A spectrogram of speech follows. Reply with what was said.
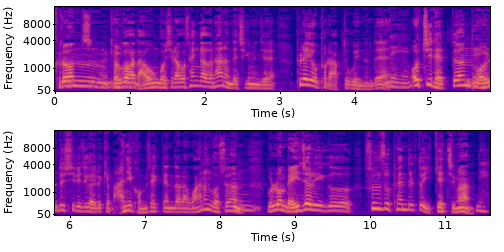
그런 있지만, 결과가 네. 나온 것이라고 생각을 하는데 지금 이제 플레이오프를 앞두고 있는데 네. 어찌 됐든 네. 월드 시리즈가 이렇게 많이 검색된다라고 하는 것은 음. 물론 메이저리그 순수 팬들도 있겠지만 네.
